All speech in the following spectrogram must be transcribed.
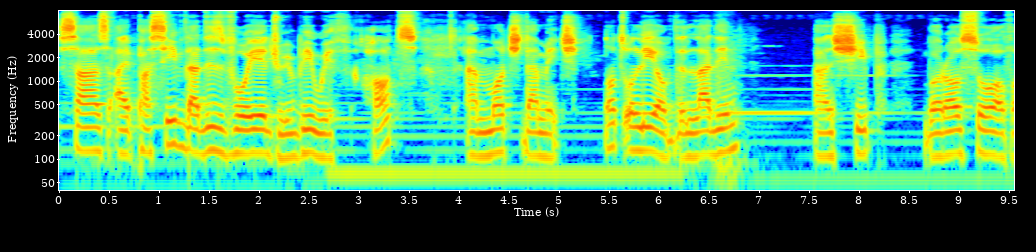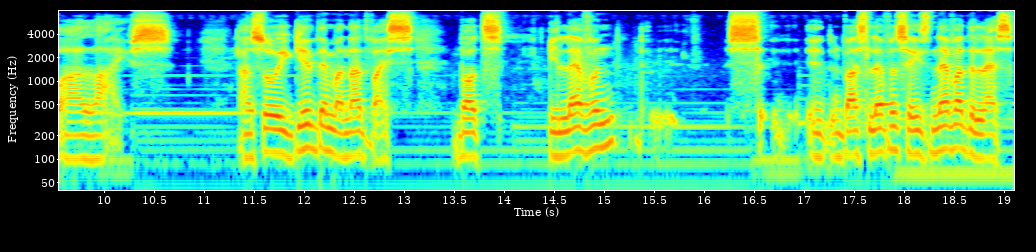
Sirs, I perceive that this voyage will be with hurt and much damage, not only of the lading and ship, but also of our lives. And so he gave them an advice. But 11, verse 11 says, Nevertheless,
